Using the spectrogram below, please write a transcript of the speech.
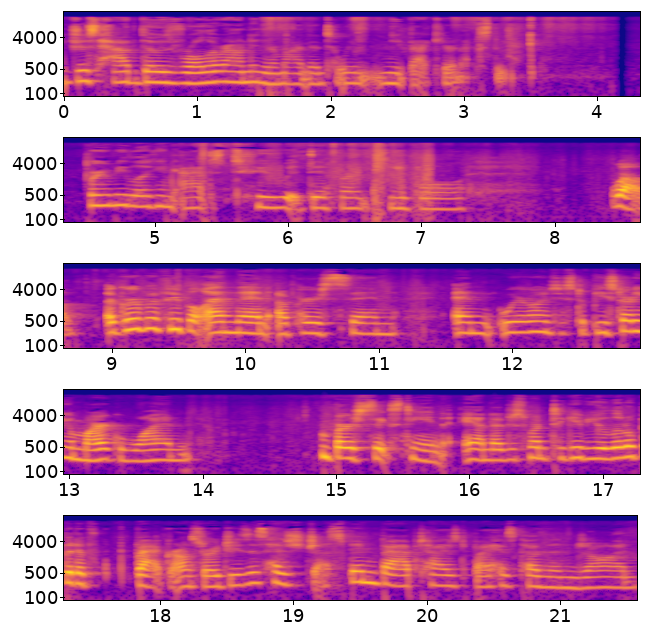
just have those roll around in your mind until we meet back here next week. We're going to be looking at two different people. Well, a group of people and then a person. And we're going to be starting in Mark 1, verse 16. And I just want to give you a little bit of background story. Jesus has just been baptized by his cousin John,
